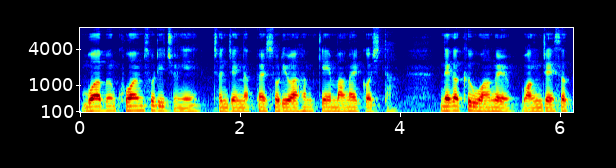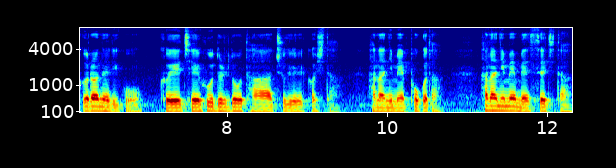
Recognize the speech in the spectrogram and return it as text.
모압은 고함 소리 중에 전쟁 나팔 소리와 함께 망할 것이다. 내가 그 왕을 왕자에서 끌어내리고 그의 제후들도 다 죽일 것이다. 하나님의 보고다. 하나님의 메시지다.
